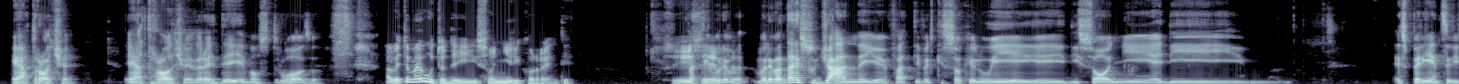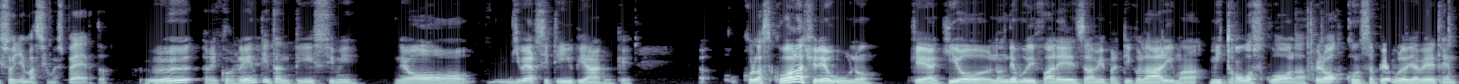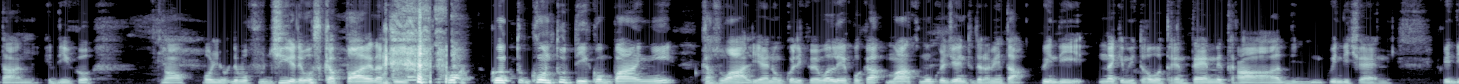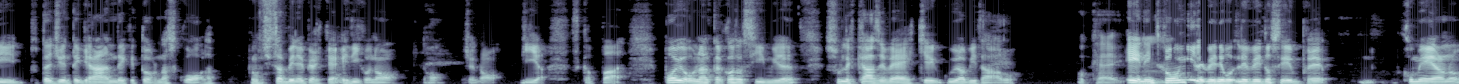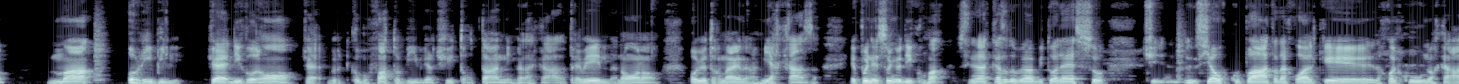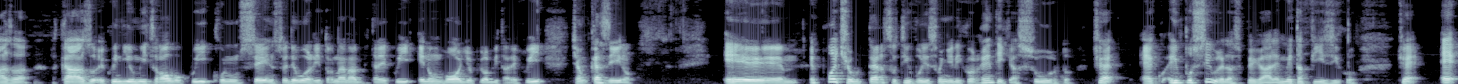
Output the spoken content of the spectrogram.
È atroce è atroce, è veramente è mostruoso. Avete mai avuto dei sogni ricorrenti? Sì, infatti volevo, volevo, andare su Gian io, infatti, perché so che lui di sogni e di esperienze di sogno è massimo esperto. Eh, ricorrenti tantissimi, ne ho diversi tipi anche. Con la scuola ce n'è uno, che anch'io non devo di fare esami particolari, ma mi trovo a scuola, però consapevole di avere 30 anni e dico no, voglio, devo fuggire, devo scappare da qui. con, con, con, tutti i compagni casuali, eh, non quelli che avevo all'epoca, ma comunque gente della mia età. Quindi non è che mi trovo trentenne tra 15 anni. Quindi tutta gente grande che torna a scuola, non si sa bene perché, e dico no, no, cioè no, via, scappare. Poi ho un'altra cosa simile sulle case vecchie in cui abitavo. Ok. E nei mm. sogni le, vedevo, le vedo sempre come erano, ma orribili cioè, dico no, cioè, come ho fatto a viverci 8 anni in quella casa? Tremenda, no, no, voglio tornare nella mia casa. E poi nel sogno dico, ma se nella casa dove abito adesso ci, sia occupata da, qualche, da qualcuno a casa, a caso, e quindi io mi trovo qui con un senso e devo ritornare ad abitare qui e non voglio più abitare qui, c'è un casino. E, e poi c'è un terzo tipo di sogni ricorrenti che è assurdo, cioè è, è impossibile da spiegare, è metafisico, cioè è,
